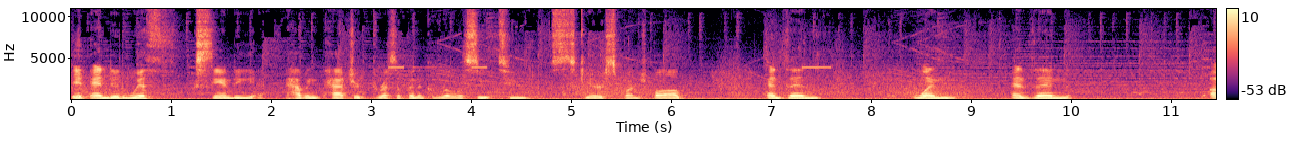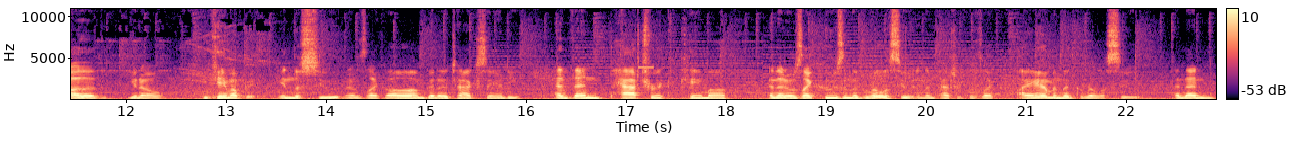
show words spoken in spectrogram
it ended with Sandy having Patrick dress up in a gorilla suit to scare SpongeBob, and then when, and then, uh, you know, he came up in the suit and it was like, oh, I'm gonna attack Sandy, and then Patrick came up and then it was like, who's in the gorilla suit? And then Patrick was like, I am in the gorilla suit. And then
